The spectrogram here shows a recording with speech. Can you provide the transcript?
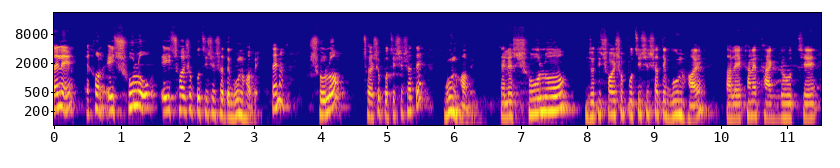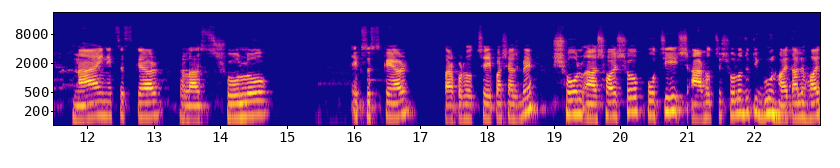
তাহলে এখন এই ষোলো, এই ছয়শো পঁচিশের সাথে গুণ হবে, তাই না? ষোলো, ছয়শো পঁচিশের সাথে গুণ হবে। তাহলে ষোলো যদি ছয়শো পঁচিশের সাথে গুণ হয়, তাহলে এখানে থাকবে হচ্ছে নাইন এক্স স্কোয়ার প্লাস ষোলো এক্স স্কোয়ার, তারপর হচ্ছে এই পাশে আসবে ষোল ছয়শো পঁচিশ, আর হচ্ছে ষোলো যদি গুণ হয়, তাহলে হয়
